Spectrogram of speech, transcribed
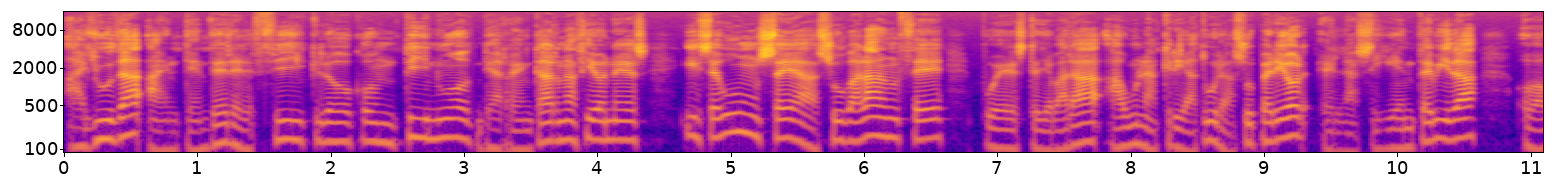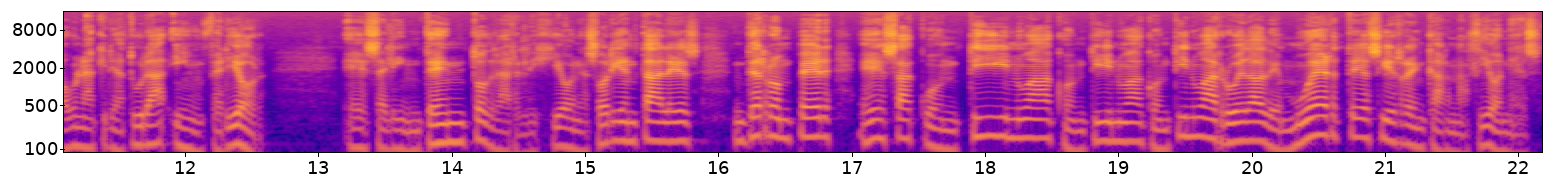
ayuda a entender el ciclo continuo de reencarnaciones y según sea su balance, pues te llevará a una criatura superior en la siguiente vida o a una criatura inferior. Es el intento de las religiones orientales de romper esa continua, continua, continua rueda de muertes y reencarnaciones,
